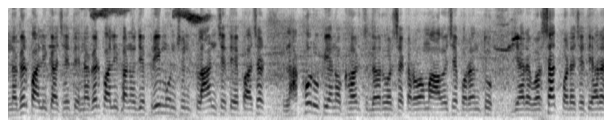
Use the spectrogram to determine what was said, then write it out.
નગરપાલિકા છે તે નગરપાલિકાનો જે પ્રી મોન્સૂન પ્લાન છે તે પાછળ લાખો રૂપિયાનો ખર્ચ દર વર્ષે કરવામાં આવે છે. પરંતુ જ્યારે વરસાદ પડે છે ત્યારે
